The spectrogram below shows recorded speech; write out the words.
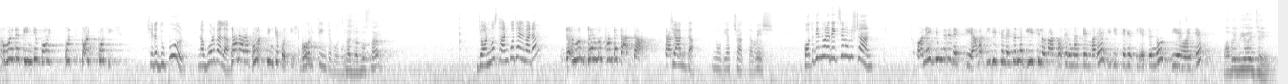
সময়টা তিনটে পঁচিশ। সেটা দুপুর না ভোরবেলা? না না ভোর তিনটে পঁচিশ ভোর। ভোর তিনটে পঁচিশ। জন্মস্থান? জন্মস্থান কোথায় ম্যাডাম? জন্ম জন্মস্থানটা চাকদা। চাকদা। নদিয়ার চাকদা বেশ। কতদিন ধরে দেখছেন অনুষ্ঠান? অনেক দিন ধরে দেখছি। আমার দিদির ছেলের জন্য গিয়েছিল বাগবাজার ওনার চেম্বারে দিদির ছেলের বিয়ের জন্য বিয়ে আচ্ছা। হয়েছে। কবে বিয়ে হয়েছে বিয়ে হয়েছে?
